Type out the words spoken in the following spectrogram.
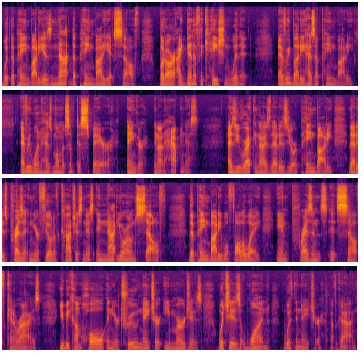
with the pain body is not the pain body itself, but our identification with it. Everybody has a pain body. Everyone has moments of despair, anger, and unhappiness. As you recognize that is your pain body that is present in your field of consciousness and not your own self, the pain body will fall away and presence itself can arise. You become whole and your true nature emerges, which is one with the nature of God.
